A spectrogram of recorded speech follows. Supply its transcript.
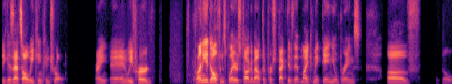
Because that's all we can control, right? And we've heard plenty of Dolphins players talk about the perspective that Mike McDaniel brings of you know,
